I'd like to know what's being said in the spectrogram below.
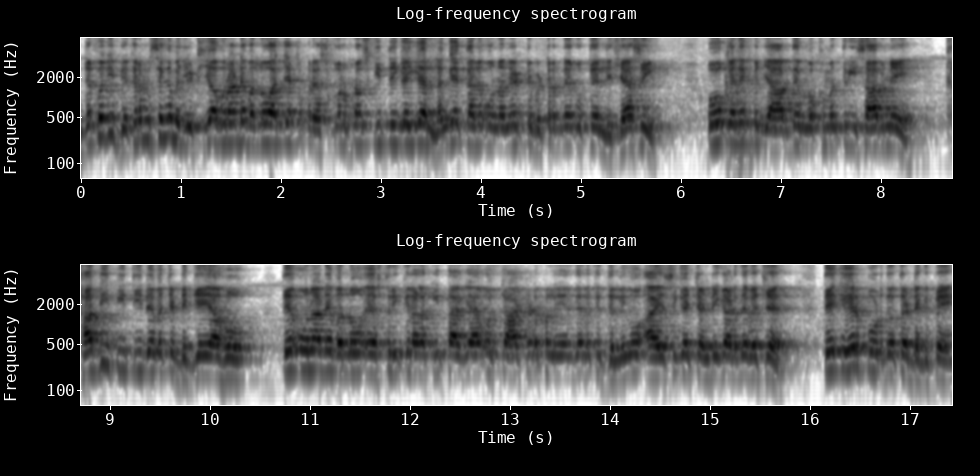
ਦੇਖੋ ਜੀ ਵਿਕਰਮ ਸਿੰਘ ਮਜੀਠੀਆ ਹੋਰਾਂ ਦੇ ਵੱਲੋਂ ਅੱਜ ਇੱਕ ਪ੍ਰੈਸ ਕਾਨਫਰੰਸ ਕੀਤੀ ਗਈ ਹੈ। ਲੰਘੇ ਕੱਲ ਉਹਨਾਂ ਨੇ ਟਵਿੱਟਰ ਦੇ ਉੱਤੇ ਲਿਖਿਆ ਸੀ ਉਹ ਕਹਿੰਦੇ ਪੰਜਾਬ ਦੇ ਮੁੱਖ ਮੰਤਰੀ ਸਾਹਿਬ ਨੇ ਖਾਦੀ ਪੀਤੀ ਦੇ ਵਿੱਚ ਡਿੱਗੇ ਆ ਉਹ। ਤੇ ਉਹਨਾਂ ਦੇ ਵੱਲੋਂ ਇਸ ਤਰੀਕੇ ਨਾਲ ਕੀਤਾ ਗਿਆ। ਉਹ ਚਾਰਟਰਡ ਪਲੇਨ ਦੇ ਵਿੱਚ ਦਿੱਲੀੋਂ ਆਏ ਸੀਗੇ ਚੰਡੀਗੜ੍ਹ ਦੇ ਵਿੱਚ ਤੇ 에ਅਰਪੋਰਟ ਦੇ ਉੱਤੇ ਡਿੱਗ ਪਏ।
